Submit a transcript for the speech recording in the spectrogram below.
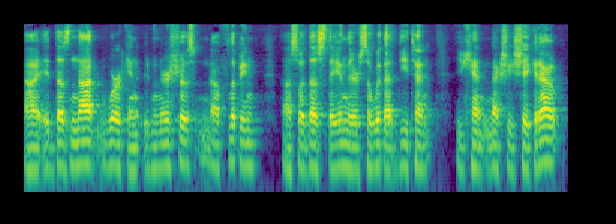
it does not work in inertia flipping, so it does stay in there. So with that detent, you can't actually shake it out,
